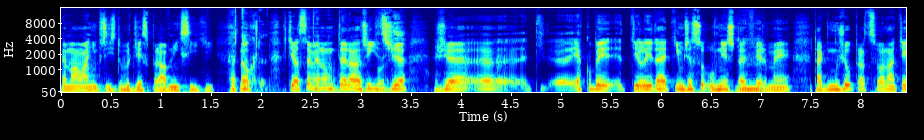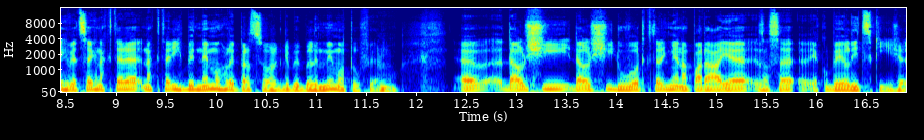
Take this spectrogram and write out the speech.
nemám ani přístup do těch správných sítí. No, chtěl jsem jenom teda říct, že, že eh, jakoby ti lidé tím, že jsou uvnitř té hmm. firmy, tak můžou pracovat na těch věcech, na, které, na kterých by nemohli pracovat, kdyby byli mimo tu firmu. Hmm. Další, další důvod, který mě napadá, je zase jakoby lidský, že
